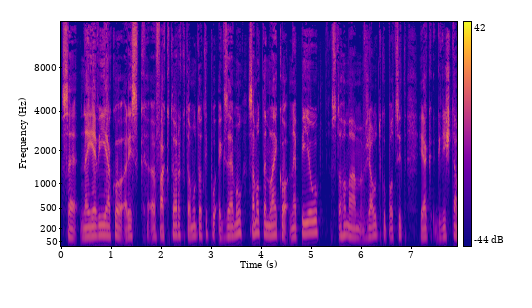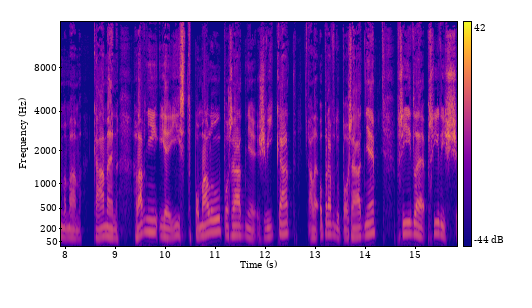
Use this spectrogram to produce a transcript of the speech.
se nejeví jako risk faktor k tomuto typu exému. Samotné mléko nepiju, z toho mám v žaludku pocit, jak když tam mám kámen. Hlavní je jíst pomalu, pořádně žvíkat, ale opravdu pořádně. Při jídle příliš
